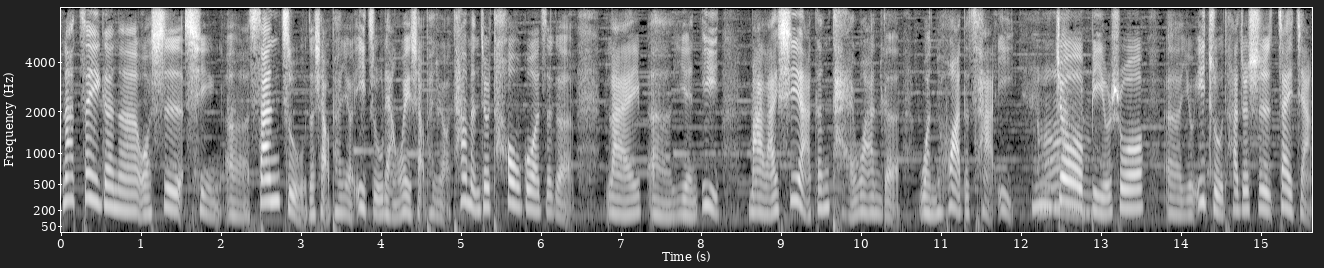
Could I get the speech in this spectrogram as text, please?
那这个呢，我是请呃三组的小朋友，一组两位小朋友，他们就透过这个来呃演绎马来西亚跟台湾的文化的差异。就比如说，呃，有一组他就是在讲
